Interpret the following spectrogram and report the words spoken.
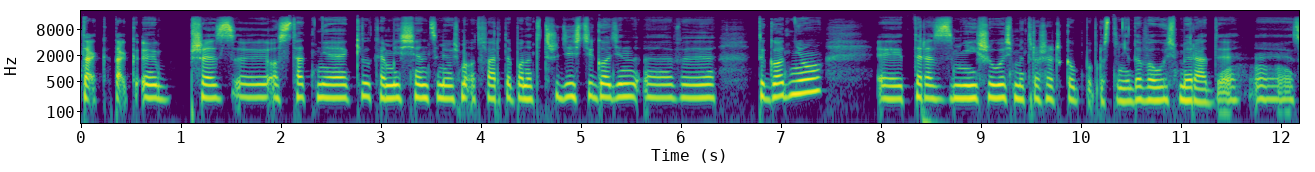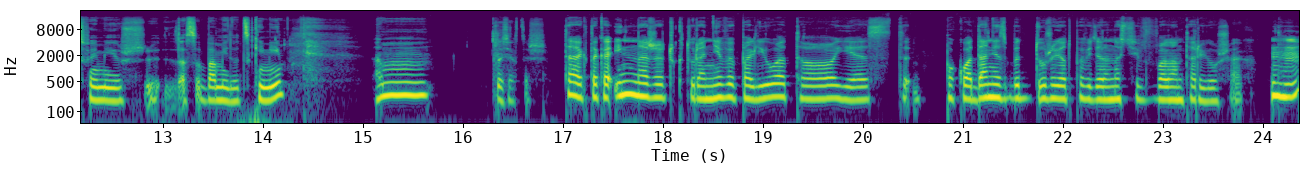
Tak, tak. Y, Przez y, ostatnie kilka miesięcy miałyśmy otwarte ponad 30 godzin y, w tygodniu Teraz zmniejszyłyśmy troszeczkę, po prostu nie dawałyśmy rady y, swoimi już zasobami ludzkimi. Um, co się chcesz? Tak, taka inna rzecz, która nie wypaliła, to jest pokładanie zbyt dużej odpowiedzialności w wolontariuszach. Mhm.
